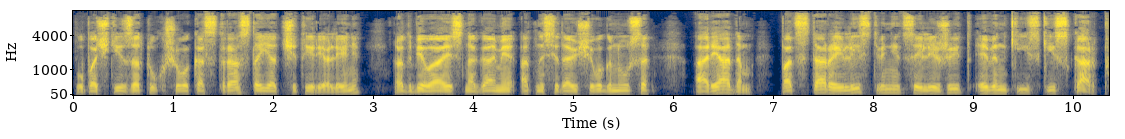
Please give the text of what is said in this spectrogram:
У почти затухшего костра стоят четыре оленя, отбиваясь ногами от наседающего гнуса, а рядом, под старой лиственницей, лежит эвенкийский скарб,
